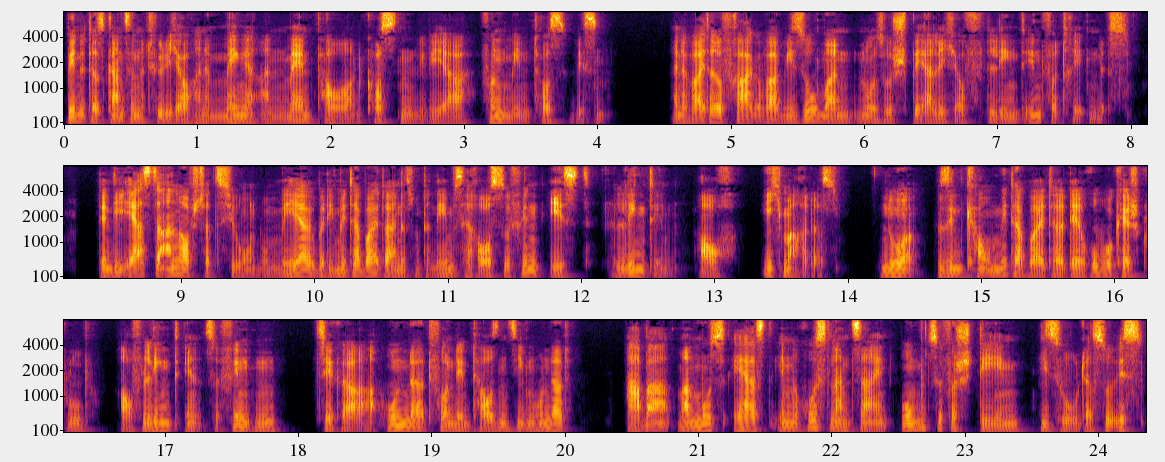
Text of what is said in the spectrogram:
bindet das Ganze natürlich auch eine Menge an Manpower und Kosten, wie wir ja von Mintos wissen. Eine weitere Frage war, wieso man nur so spärlich auf LinkedIn vertreten ist. Denn die erste Anlaufstation, um mehr über die Mitarbeiter eines Unternehmens herauszufinden, ist LinkedIn. Auch ich mache das. Nur sind kaum Mitarbeiter der Robocash Group auf LinkedIn zu finden, circa 100 von den 1700. Aber man muss erst in Russland sein, um zu verstehen, wieso das so ist.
